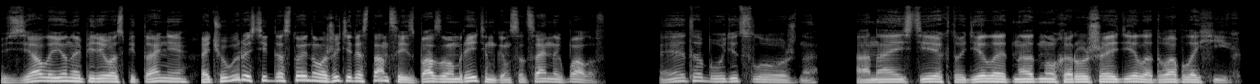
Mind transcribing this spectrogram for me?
Взял ее на перевоспитание. Хочу вырастить достойного жителя станции с базовым рейтингом социальных баллов. Это будет сложно. Она из тех, кто делает на одно хорошее дело два плохих.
